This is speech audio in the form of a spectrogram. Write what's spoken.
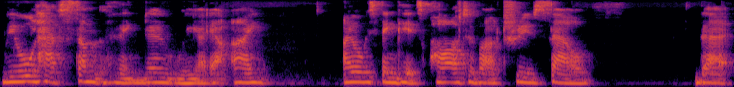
we all have something, don't we? I, I, I always think it's part of our true self that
